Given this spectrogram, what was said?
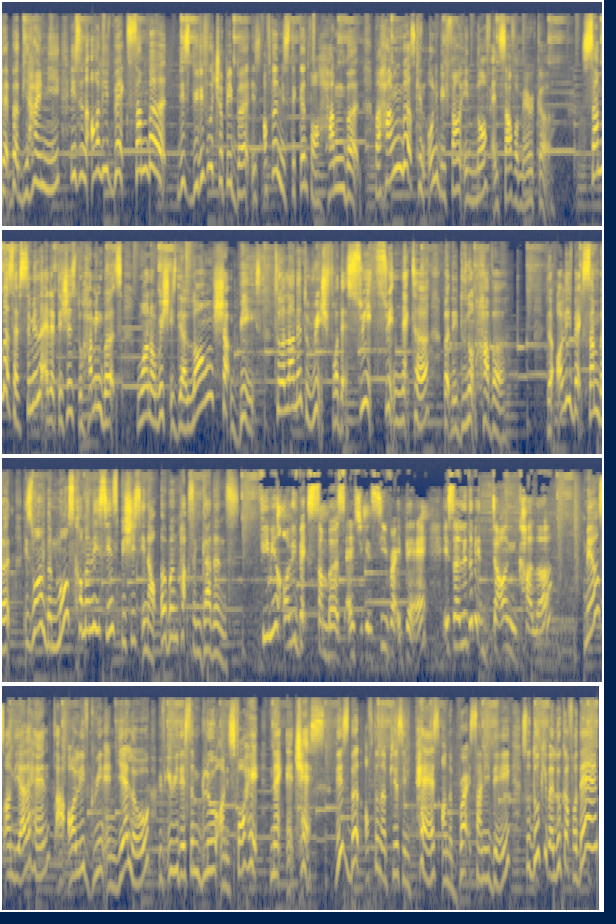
That bird behind me is an olive-backed sunbird. This beautiful chirpy bird is often mistaken for a hummingbird, but hummingbirds can only be found in North and South America. Sunbirds have similar adaptations to hummingbirds, one of which is their long, sharp beaks to allow them to reach for that sweet, sweet nectar, but they do not hover. The olive-backed sunbird is one of the most commonly seen species in our urban parks and gardens. Female olive-backed sunbirds, as you can see right there, is a little bit dull in colour, Males, on the other hand, are olive green and yellow with iridescent blue on its forehead, neck and chest. This bird often appears in pairs on a bright sunny day, so do keep a lookout for them.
